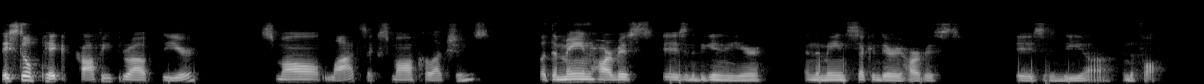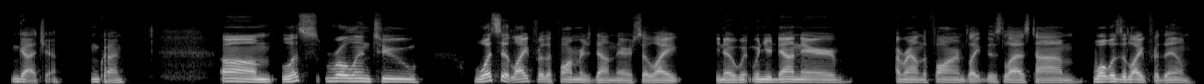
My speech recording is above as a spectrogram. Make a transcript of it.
They still pick coffee throughout the year, small lots, like small collections, but the main harvest is in the beginning of the year, and the main secondary harvest is in the uh, in the fall. Gotcha. Okay. Um, let's roll into what's it like for the farmers down there. So, like, you know, when, when you're down there around the farms like this last time, what was it like for them?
